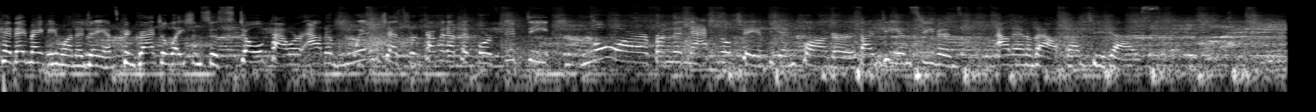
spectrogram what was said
Okay, they make me want to dance. Congratulations to Sole Power out of Winchester coming up at 450. More from the national champion cloggers. I'm Deanne Stephens out and about. Back to you guys.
